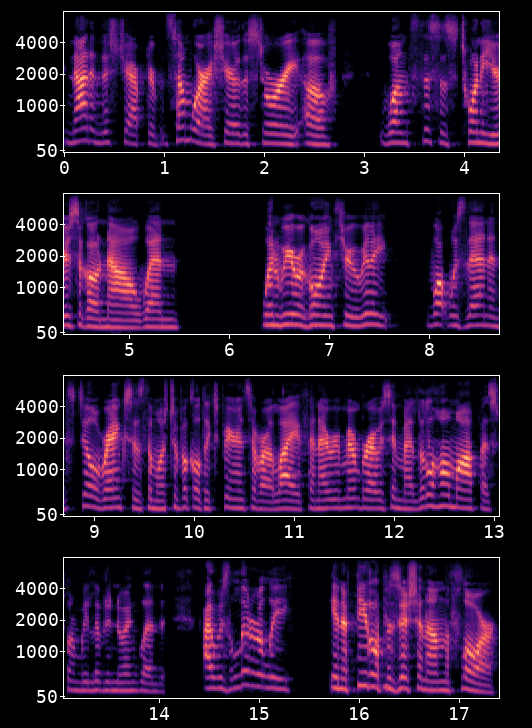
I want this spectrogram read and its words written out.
not in this chapter, but somewhere I share the story of once this is 20 years ago now when when we were going through really what was then and still ranks as the most difficult experience of our life. And I remember I was in my little home office when we lived in New England. I was literally in a fetal position on the floor.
